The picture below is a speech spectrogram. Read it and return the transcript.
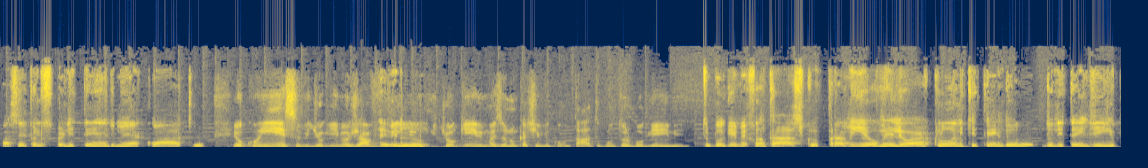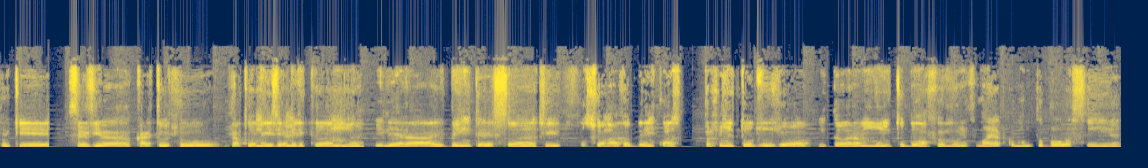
Passei pelo Super Nintendo, 64. Eu conheço o videogame, eu já vi o videogame, mas eu nunca tive contato com o Turbo Game. Turbo Game é fantástico. Para mim é o melhor clone que tem do, do Nintendinho, porque servia cartucho japonês e americano, né? Ele era bem interessante, funcionava bem, quase praticamente todos os jogos. Então era muito bom, foi muito uma época muito boa, assim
